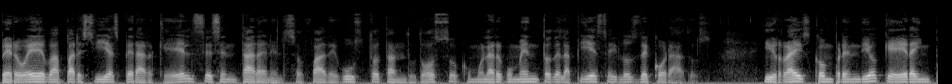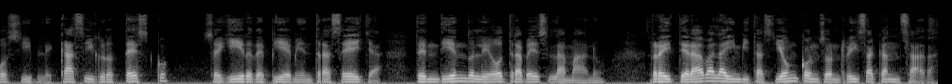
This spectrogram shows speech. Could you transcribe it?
pero Eva parecía esperar que él se sentara en el sofá de gusto tan dudoso como el argumento de la pieza y los decorados, y Rice comprendió que era imposible, casi grotesco, seguir de pie mientras ella, tendiéndole otra vez la mano, reiteraba la invitación con sonrisa cansada.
